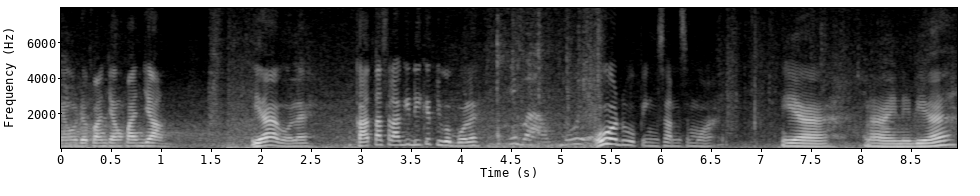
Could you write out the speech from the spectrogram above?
yang udah panjang-panjang. Ya boleh ke atas lagi dikit juga boleh. Ini bambu ya? Waduh, pingsan semua. Iya, nah ini dia.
